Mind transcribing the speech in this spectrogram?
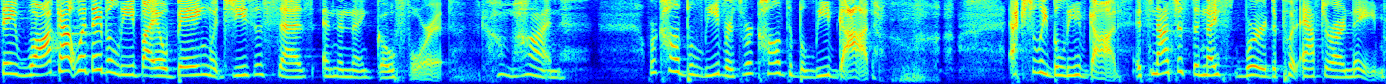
They walk out what they believe by obeying what Jesus says, and then they go for it. Come on. We're called believers. We're called to believe God. Actually, believe God. It's not just a nice word to put after our name.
